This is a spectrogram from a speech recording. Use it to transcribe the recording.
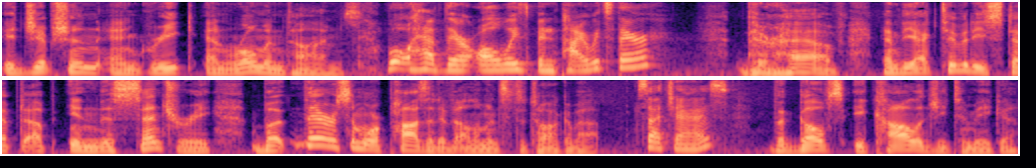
Egyptian and Greek and Roman times. Well, have there always been pirates there? There have, and the activity stepped up in this century, but there are some more positive elements to talk about. Such as? The Gulf's ecology, Tamika.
